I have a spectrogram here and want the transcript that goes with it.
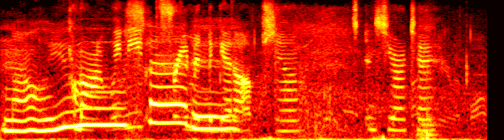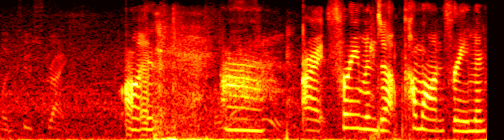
Now you Come on, we need said Freeman it. to get up soon. It's NCRT. Oh, and, uh, alright, Freeman's up. Come on, Freeman.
